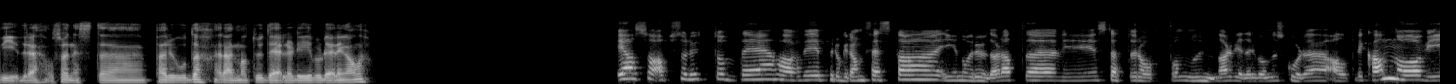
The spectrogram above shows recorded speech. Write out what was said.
videre også i neste periode. Jeg regner med at du deler de vurderingene? Ja, så absolutt. Og det har vi programfesta i Nord-Uvdal. At eh, vi støtter opp om Numedal videregående skole alt vi kan. Og vi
